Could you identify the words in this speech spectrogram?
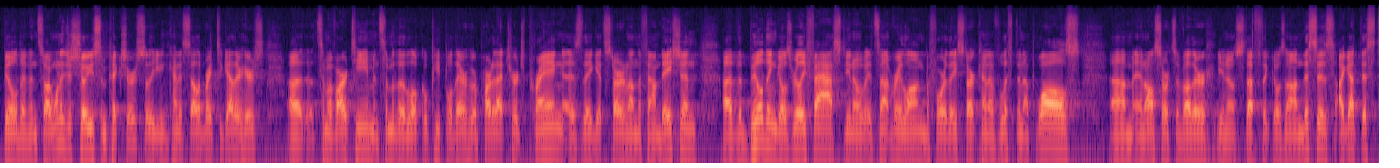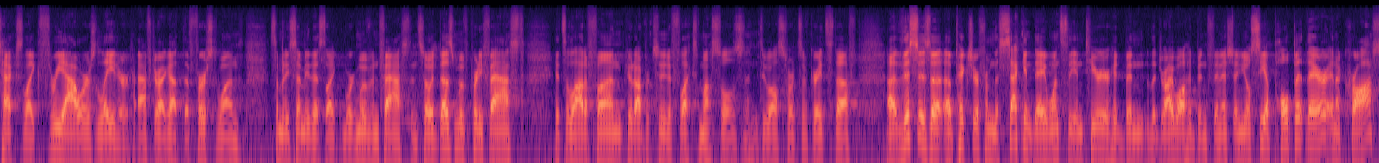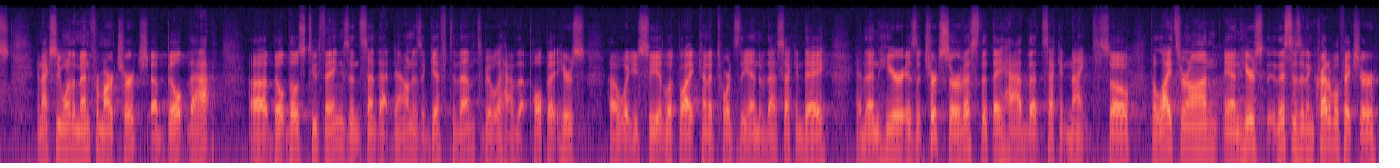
build it. And so I want to just show you some pictures so that you can kind of celebrate together. Here's uh, some of our team and some of the local people there who are part of that church praying as they get started on the foundation. Uh, the building goes really fast. You know, it's not very long before they start kind of lifting up walls um, and all sorts of other you know stuff that goes on. This is I got this text like three hours later after I got the first one. Somebody sent me this like we're moving fast, and so it does move pretty fast. It's a lot of fun, good opportunity to flex muscles and do all sorts of great stuff. Uh, this is a, a, picture from the second day once the interior had been, the drywall had been finished. And you'll see a pulpit there and a cross. And actually, one of the men from our church uh, built that uh, built those two things and sent that down as a gift to them to be able to have that pulpit. Here's uh, what you see it looked like kind of towards the end of that second day. And then here is a church service that they had that second night. So the lights are on, and here's this is an incredible picture.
